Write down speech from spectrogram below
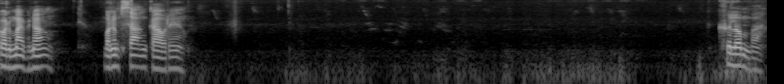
ก่อนใหม่พี่น้องบอน้ำสางเก่าได้คือล่มป่ะ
